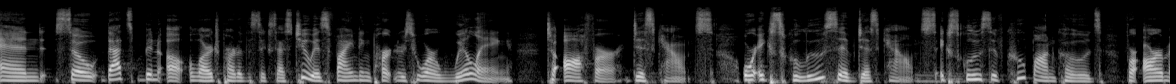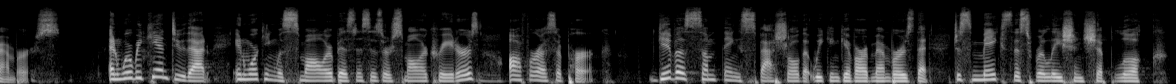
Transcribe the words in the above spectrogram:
And so that's been a, a, large part of the success too is finding partners who are willing to offer discounts or exclusive discounts, mm-hmm. exclusive coupon codes for our members. And where we can't do that, in working with smaller businesses or smaller creators, mm-hmm. offer us a perk give us something special that we can give our members that just makes this relationship look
